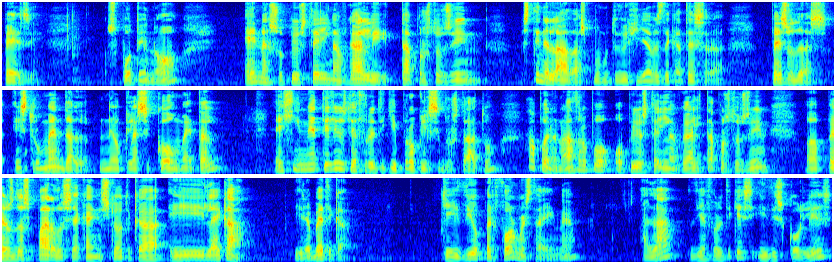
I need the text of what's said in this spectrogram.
παίζει. Σου πω τι εννοώ, ένας ο οποίος θέλει να βγάλει τα προστοζήν στην Ελλάδα ας πούμε το 2014 παίζοντας instrumental νεοκλασικό metal έχει μια τελείως διαφορετική πρόκληση μπροστά του από έναν άνθρωπο ο οποίος θέλει να βγάλει τα προστοζήν παίζοντας παραδοσιακά νησιώτικα ή λαϊκά ή ρεμπέτικα. Και οι δύο performers θα είναι, αλλά διαφορετικές οι δυσκολίες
